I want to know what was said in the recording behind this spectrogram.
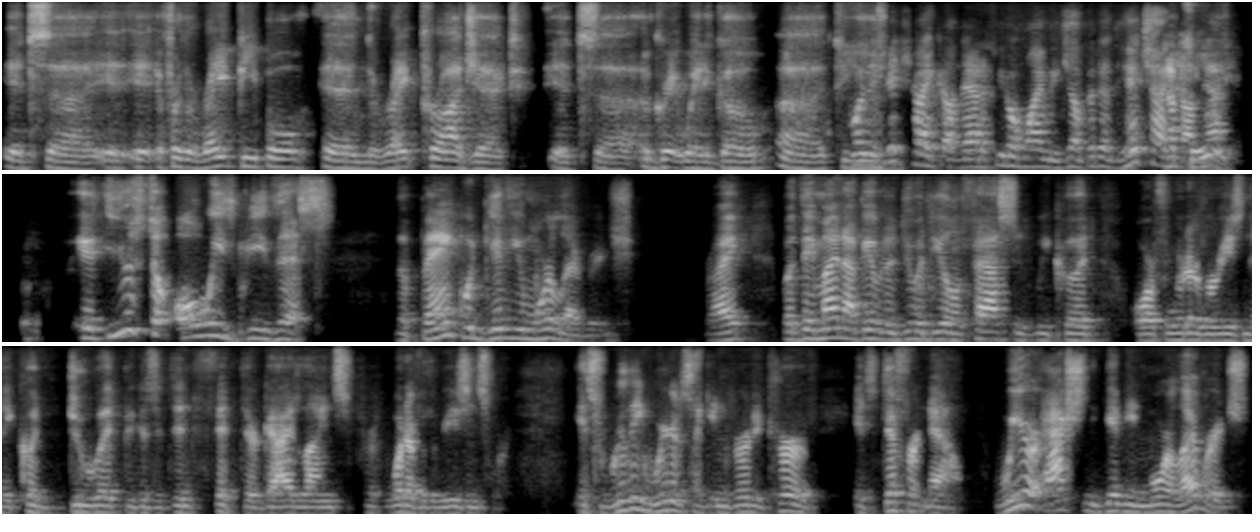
it's uh, it, it, for the right people and the right project. It's uh, a great way to go. Uh, to well, use the hitchhike on that, if you don't mind me jumping in, the hitchhike Absolutely. on that. It used to always be this: the bank would give you more leverage, right? But they might not be able to do a deal as fast as we could, or for whatever reason they couldn't do it because it didn't fit their guidelines for whatever the reasons were. It's really weird. It's like inverted curve. It's different now. We are actually giving more leverage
